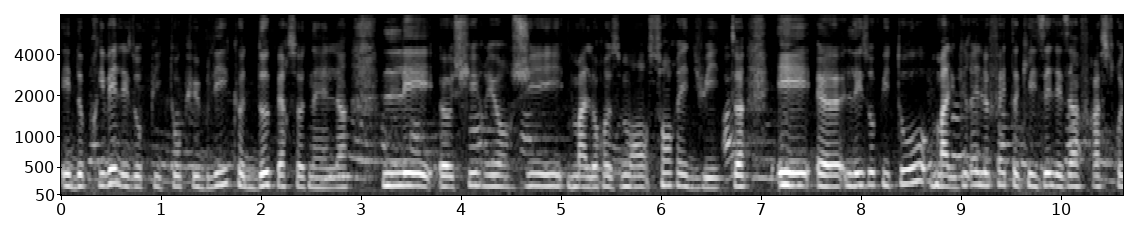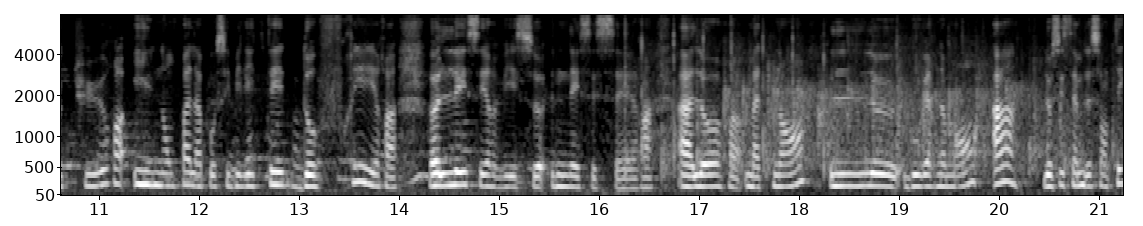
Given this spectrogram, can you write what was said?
et de priver les hôpitaux publics de personnel. Les euh, chirurgies, malheureusement, sont réduites et euh, les hôpitaux, malgré le fait qu'ils aient les infrastructures, ils n'ont pas la possibilité d'offrir les services nécessaires. Alors maintenant, le gouvernement a le système de santé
